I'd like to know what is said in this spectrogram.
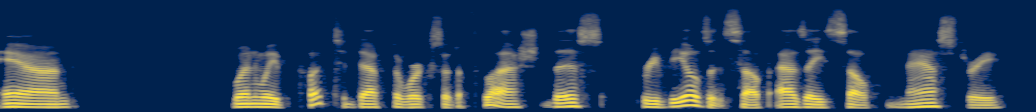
And when we put to death the works of the flesh, this reveals itself as a self mastery,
